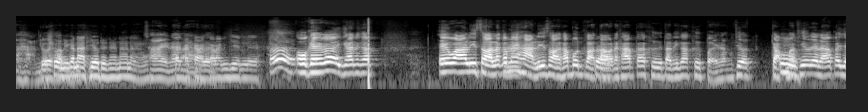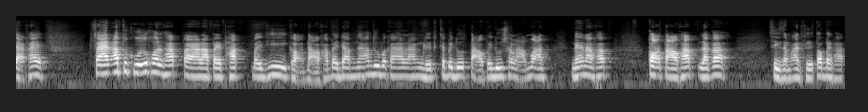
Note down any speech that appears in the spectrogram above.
อาหารด้วยคช่วรังบนี้ก็น่าเที่ยวด้วยนะหน้าหนาวใช่หน้าหนาวอากาศด้วยกำลังเย็นเลยโอเคก็อีกครั้งนึงครับเอวารีสอร์ทแล้วก็แม่หาดรีสอร์ทครับบนเกาะเต่าครับนะครับ ก็คือตอนนี้ก็คือเปิดให้นักท่องเที่ยวกลับอืมมาเที่ยวได้แล้วก็อยากให้แฟนอัพทูกูทุกคนครับเวลาไปพักไปที่เกาะเต่าครับไปดำน้ำดูปะการัง หรือจะไปดูเต่าไปดูฉลามวานแนะนำครับ เกาะเต่าครับ แล้วก็สิ่งสำคัญคือต้องไปพัก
